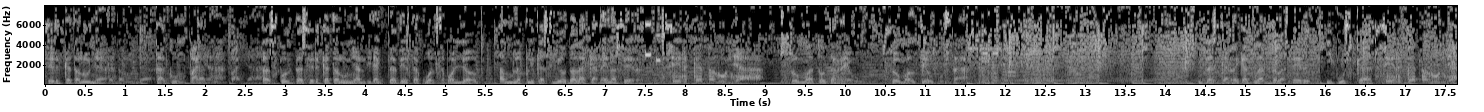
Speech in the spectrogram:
Ser Catalunya t'acompanya. Escolta Ser Catalunya en directe des de qualsevol lloc amb l'aplicació de la cadena Ser. Ser Catalunya. Som a tot arreu. Som al teu costat. Descarrega't l'app de la SER i busca Ser Catalunya.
